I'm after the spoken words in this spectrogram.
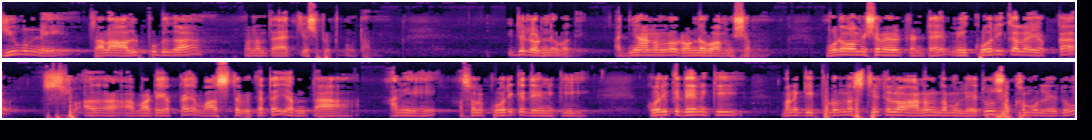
జీవుణ్ణి చాలా అల్పుడుగా మనం తయారు చేసి పెట్టుకుంటాము ఇది రెండవది. అజ్ఞానంలో రెండవ అంశం మూడవ అంశం ఏమిటంటే మీ కోరికల యొక్క వాటి యొక్క వాస్తవికత ఎంత అని అసలు కోరిక దేనికి? కోరిక దేనికి? మనకి ఇప్పుడున్న స్థితిలో ఆనందము లేదు సుఖము లేదు.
